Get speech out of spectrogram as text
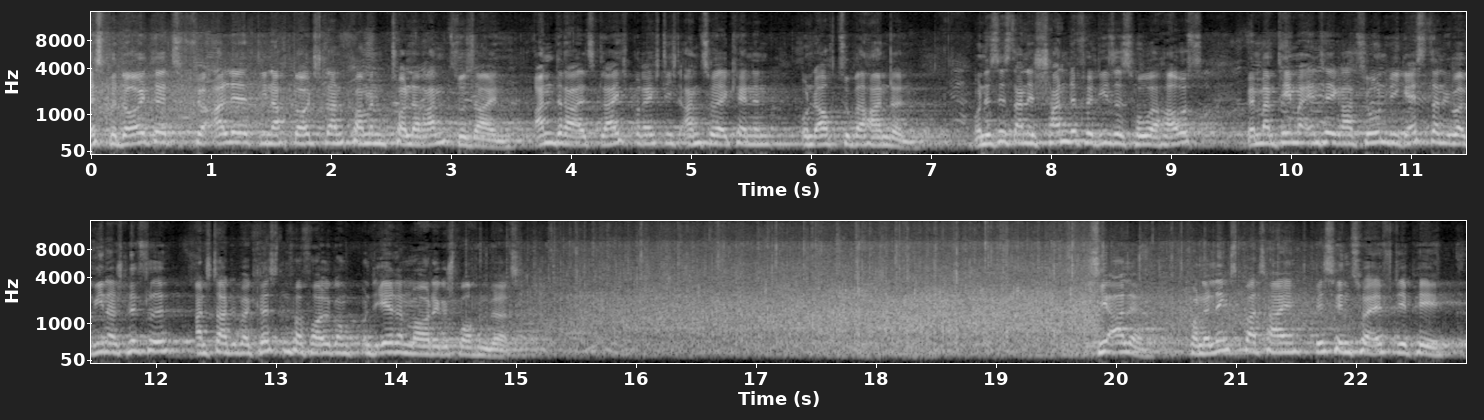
Es bedeutet für alle, die nach Deutschland kommen, tolerant zu sein, andere als gleichberechtigt anzuerkennen und auch zu behandeln. Und es ist eine Schande für dieses Hohe Haus, wenn beim Thema Integration wie gestern über Wiener Schnitzel anstatt über Christenverfolgung und Ehrenmorde gesprochen wird. Sie alle, von der Linkspartei bis hin zur FDP,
